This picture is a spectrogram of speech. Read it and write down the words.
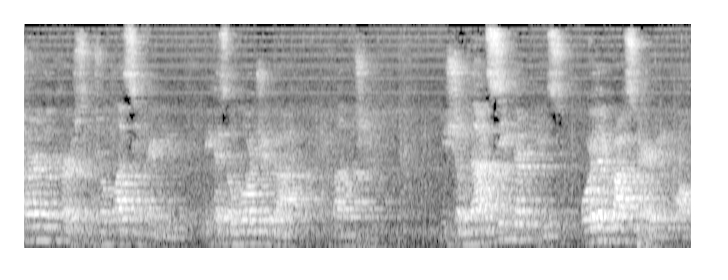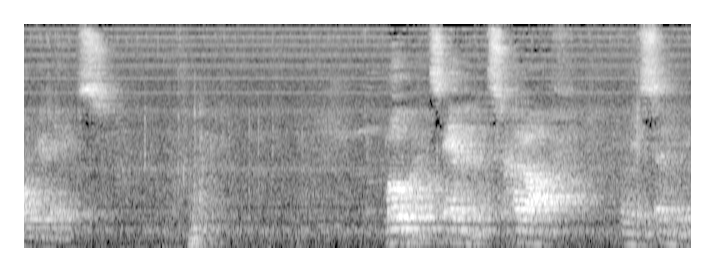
turned the curse into a blessing for you, because the Lord your God loves you. You shall not seek their peace or their prosperity all of your days. Moabites, Ammonites, cut off from the assembly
